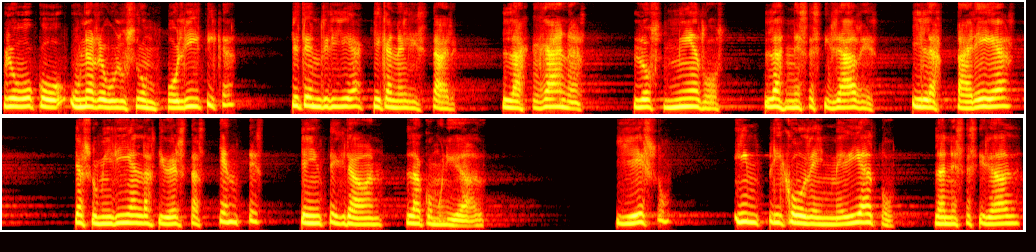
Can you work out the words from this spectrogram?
provocó una revolución política que tendría que canalizar las ganas, los miedos, las necesidades y las tareas que asumirían las diversas gentes que integraban la comunidad. Y eso implicó de inmediato la necesidad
